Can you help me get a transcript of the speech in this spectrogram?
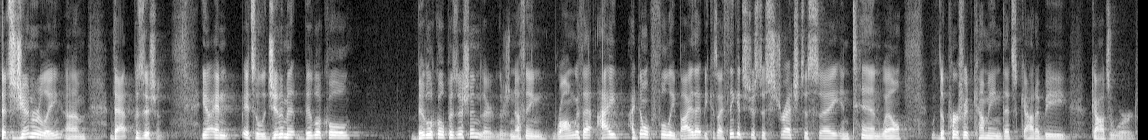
That's generally um, that position. You know, and it's a legitimate biblical biblical position. There, there's nothing wrong with that. I, I don't fully buy that because I think it's just a stretch to say in 10, well, the perfect coming, that's got to be God's word.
